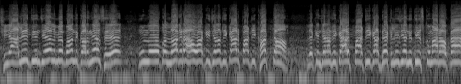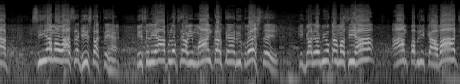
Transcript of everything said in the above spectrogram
छियालीस दिन जेल में बंद करने से उन लोगों को लग रहा होगा कि जन अधिकार पार्टी खत्म। लेकिन जन अधिकार पार्टी का देख लीजिए नीतीश कुमार औकात। सीएम आवास से घिस सकते हैं। इसलिए आप लोग से वही मांग करते हैं रिक्वेस्ट से। कि गरीबियों का मसीहा आम पब्लिक का आवाज़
